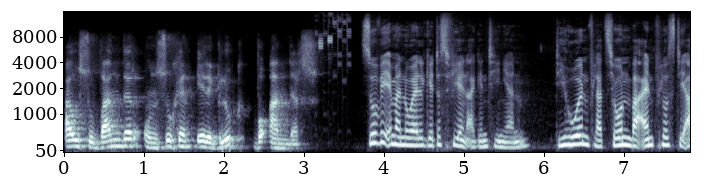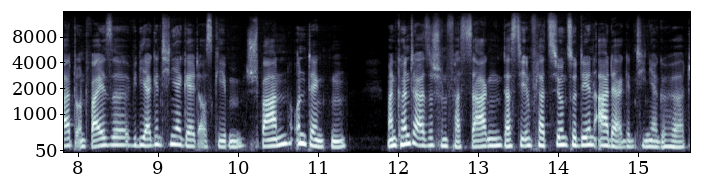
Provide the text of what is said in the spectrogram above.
auszuwandern und suchen ihr Glück woanders. So wie Emanuel geht es vielen Argentiniern. Die hohe Inflation beeinflusst die Art und Weise, wie die Argentinier Geld ausgeben, sparen und denken. Man könnte also schon fast sagen, dass die Inflation zur DNA der Argentinier gehört.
